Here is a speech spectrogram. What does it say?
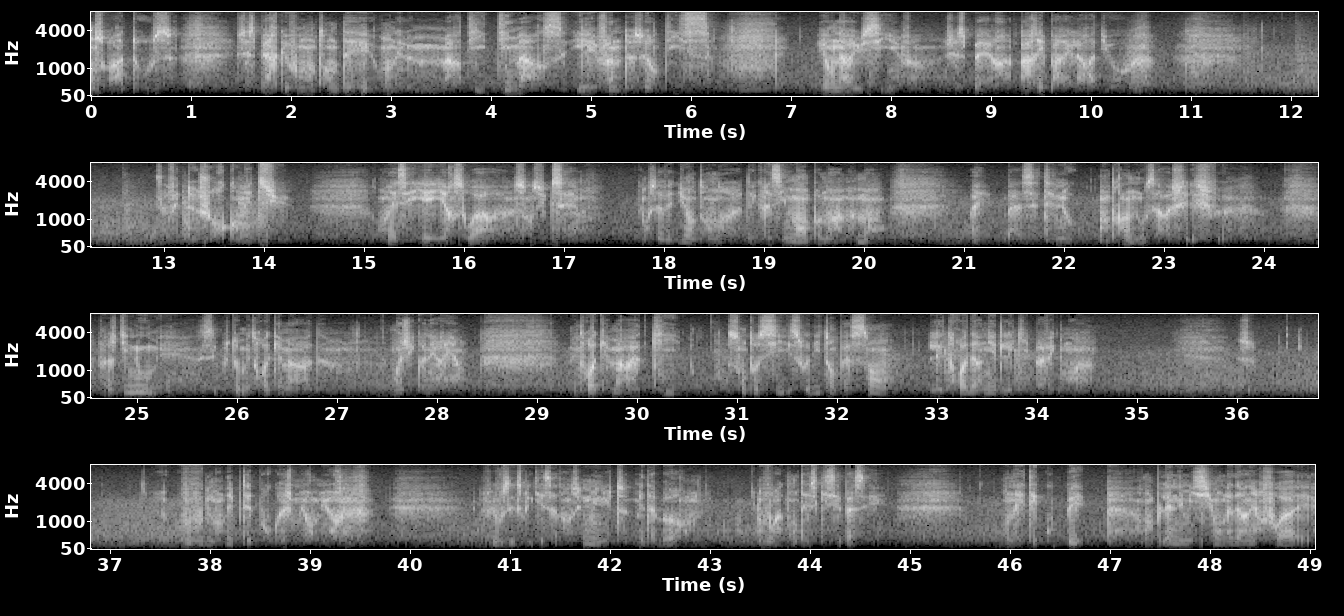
Bonsoir à tous. J'espère que vous m'entendez. On est le mardi 10 mars, il est 22h10. Et on a réussi, enfin, j'espère, à réparer la radio. Ça fait deux jours qu'on est dessus. On a essayé hier soir, euh, sans succès. Vous avez dû entendre euh, des grésillements pendant un moment. Ouais, bah c'était nous, en train de nous arracher les cheveux. Enfin, je dis nous, mais c'est plutôt mes trois camarades. Moi, j'y connais rien. Mes trois camarades qui sont aussi, soit dit en passant, les trois derniers de l'équipe avec moi. Je... Vous vous demandez peut-être pourquoi je murmure. Je vais vous expliquer ça dans une minute, mais d'abord, vous raconter ce qui s'est passé. On a été coupé en pleine émission la dernière fois et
